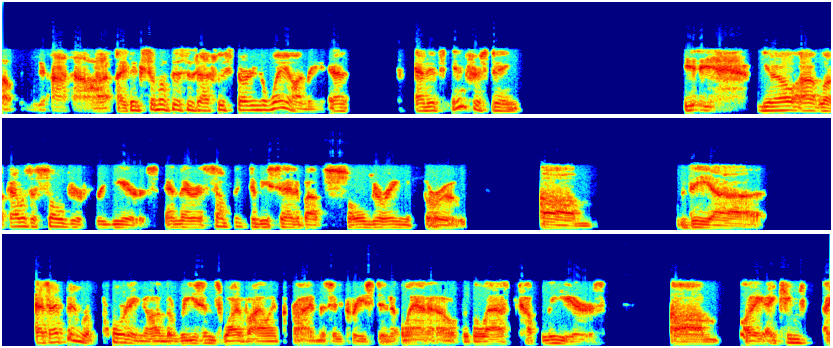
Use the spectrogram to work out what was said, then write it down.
I, I, think some of this is actually starting to weigh on me, and and it's interesting. You know, uh, look, I was a soldier for years, and there is something to be said about soldiering through. Um, the uh, as I've been reporting on the reasons why violent crime has increased in Atlanta over the last couple of years, um, I, I keep I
